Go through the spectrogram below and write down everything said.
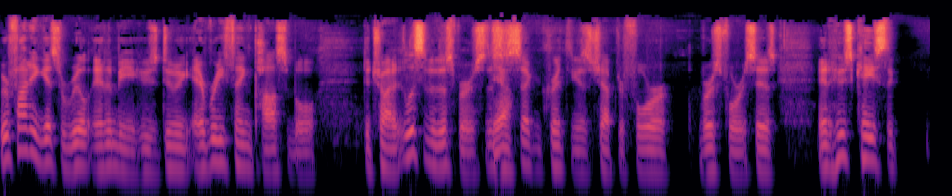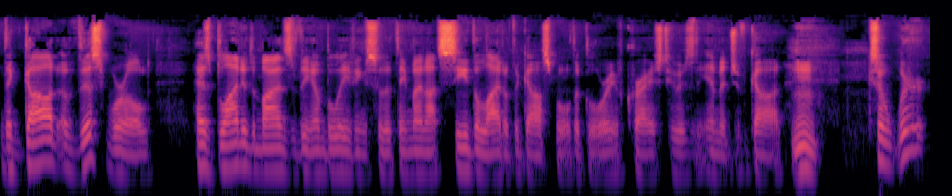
we're fighting against a real enemy who's doing everything possible to try to listen to this verse. This Yeah. is Second Corinthians chapter four, verse four. It says, In whose case the, the God of this world has blinded the minds of the unbelieving so that they might not see the light of the gospel, the glory of Christ, who is the image of God. Mm. So we're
